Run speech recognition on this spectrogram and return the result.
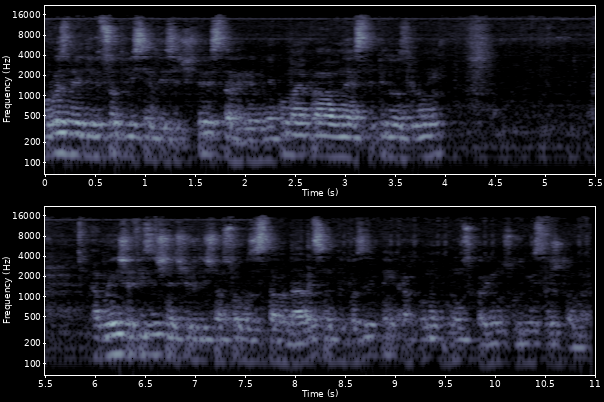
у розмірі 908 400 гривень, яку має право внести підозрюваний або інша фізична чи юридична особа заставодавець на депозитний рахунок Бунського району суду міста Житомира.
